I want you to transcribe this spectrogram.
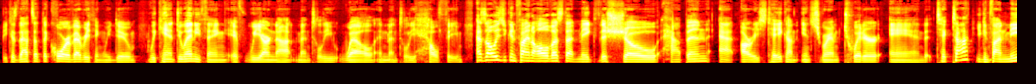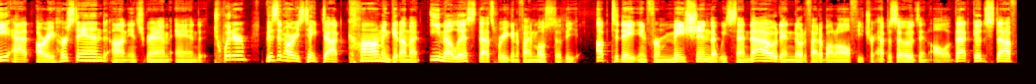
because that's at the core of everything we do. We can't do anything if we are not mentally well and mentally healthy. As always, you can find all of us that make this show happen at Ari's Take on Instagram, Twitter, and TikTok. You can find me at Ari Herstand on Instagram and Twitter. Visit aristake.com and get on that email list. That's where you're going to find most of the up to date information that we send out and notified about all future episodes and all of that good stuff.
